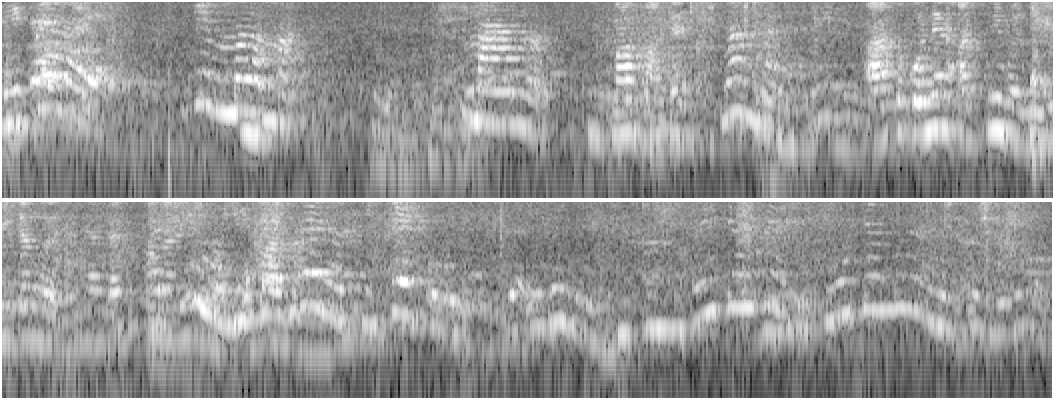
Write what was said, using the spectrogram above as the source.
ママママママね。あそこね、あっちにもゆうちゃんぐらいでね。あっちにもゆうちゃんぐらいのちっちゃい子がいるのにゆうちゃんぐらいのゆうちゃんぐらいの子がいるから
